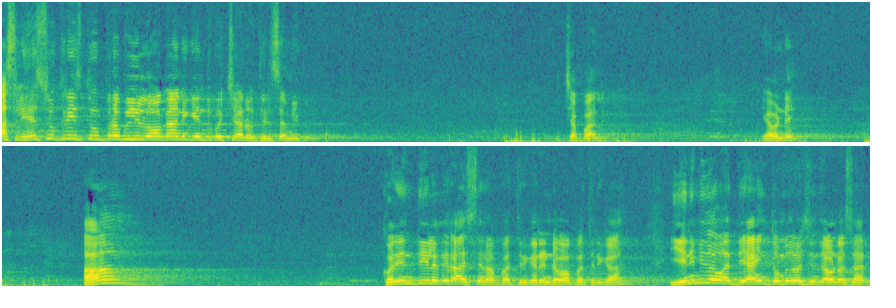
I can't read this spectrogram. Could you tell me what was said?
అసలు యేసుక్రీస్తు ప్రభు ఈ లోకానికి ఎందుకు వచ్చారో తెలుసా మీకు? చెప్పాలి. ఏమండి? కొరిందీలకు రాసిన పత్రిక రెండవ పత్రిక ఎనిమిదవ అధ్యాయం తొమ్మిదవ వచ్చింది ఒకసారి.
